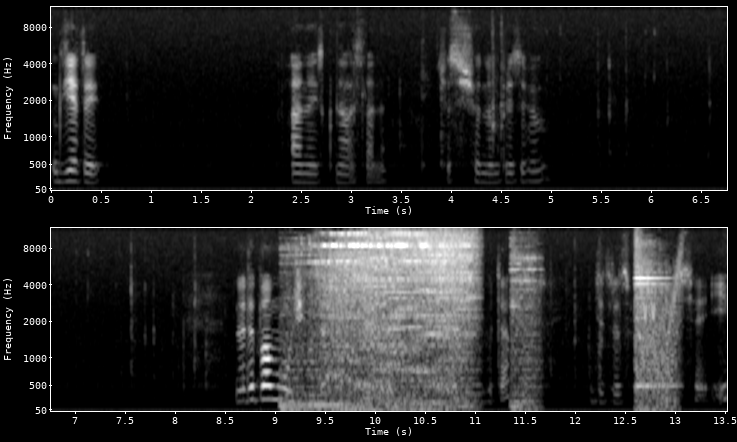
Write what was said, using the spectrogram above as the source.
Где ты? Она изгналась, ладно. Сейчас еще одну призовем. Надо помучиться. Вот так вот где трансформируемся. И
